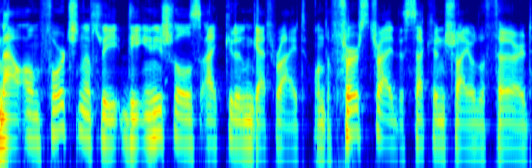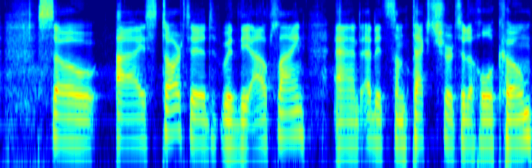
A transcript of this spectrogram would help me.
Now, unfortunately, the initials I couldn't get right on the first try, the second try, or the third. So I started with the outline and added some texture to the whole comb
